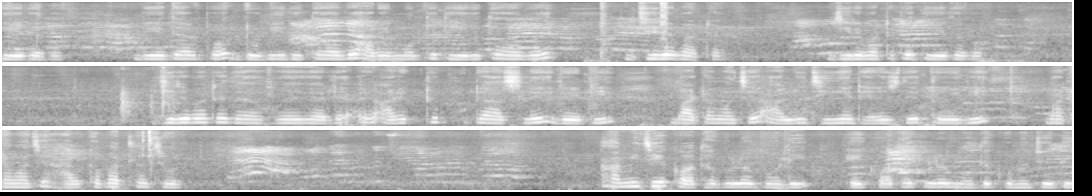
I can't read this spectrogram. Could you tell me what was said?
দিয়ে দেবো। দিয়ে দেওয়ার পর ডুবিয়ে দিতে হবে আর এর মধ্যে দিয়ে দিতে হবে জিরে বাটা। জিরে বাটাটা দিয়ে দেবো। জিরে বাটা দেওয়া হয়ে গেলে আরেকটু ফুটে আসলেই রেডি বাটা মাছের আলু ঝিঙে ঢেঁড়স দিয়ে তৈরি বাটা মাছের হালকা পাতলা ঝোল। আমি যে কথাগুলো বলি, এই কথাগুলোর মধ্যে কোনো যদি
